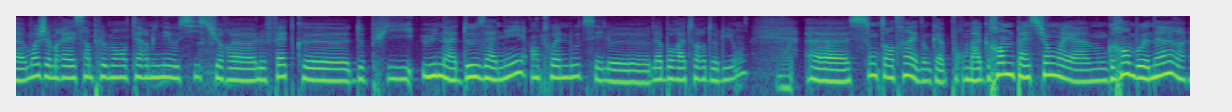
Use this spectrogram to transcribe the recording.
Euh, moi, j'aimerais simplement terminer aussi sur euh, le fait que depuis une à deux années, Antoine Lutz et le laboratoire de Lyon euh, sont en train, et donc pour ma grande passion et à mon grand bonheur,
